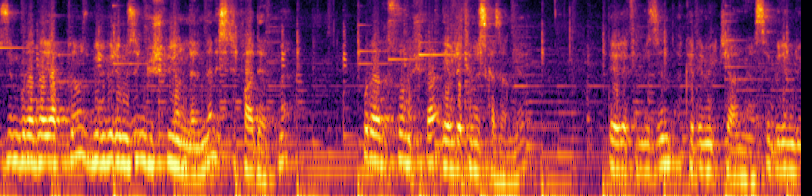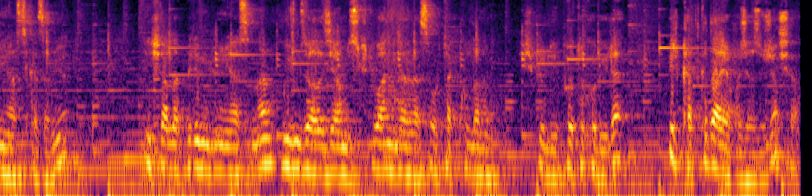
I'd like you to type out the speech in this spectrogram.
Bizim burada yaptığımız birbirimizin güçlü yönlerinden istifade etme. Burada sonuçta devletimiz kazanıyor. Devletimizin akademik camiası, bilim dünyası kazanıyor. İnşallah bilim dünyasına bu imzalayacağımız kütüphaneler arası ortak kullanım işbirliği protokolüyle bir katkı daha yapacağız hocam. İnşallah.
